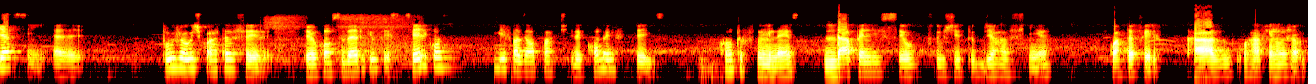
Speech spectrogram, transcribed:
e assim, é, pro jogo de quarta-feira, eu considero que se ele conseguir fazer uma partida como ele fez contra o Fluminense, dá pra ele ser o substituto de Rafinha quarta-feira, caso o Rafinha não jogue.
